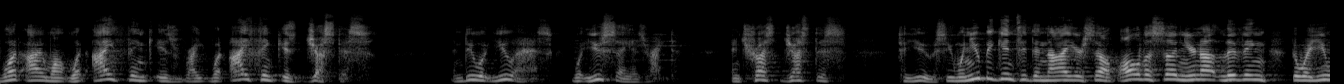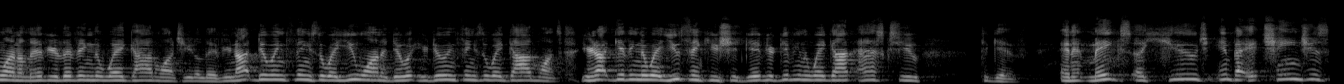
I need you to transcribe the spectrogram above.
what I want, what I think is right, what I think is justice, and do what you ask, what you say is right, and trust justice to you. See, when you begin to deny yourself, all of a sudden you're not living the way you want to live, you're living the way God wants you to live. You're not doing things the way you want to do it, you're doing things the way God wants. You're not giving the way you think you should give, you're giving the way God asks you to give and it makes a huge impact. It changes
